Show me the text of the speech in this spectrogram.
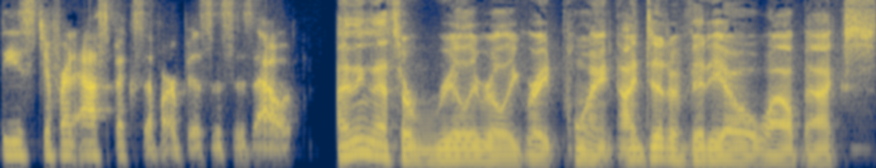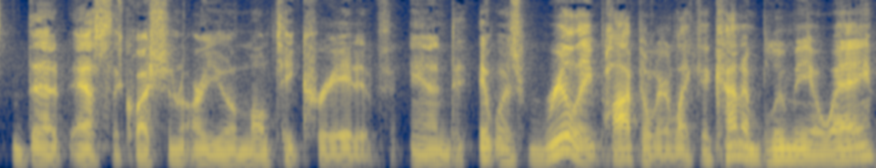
these different aspects of our businesses out I think that's a really, really great point. I did a video a while back that asked the question, Are you a multi creative? And it was really popular. Like it kind of blew me away.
